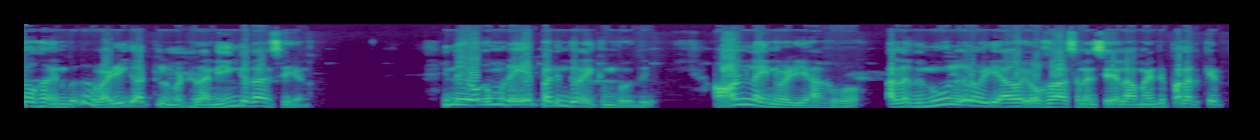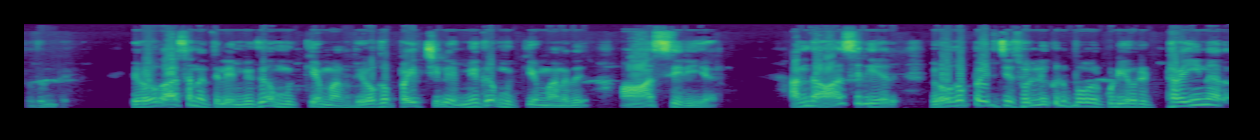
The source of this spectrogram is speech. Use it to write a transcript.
யோகம் என்பது ஒரு வழிகாட்டல் மட்டும்தான். நீங்கள் தான் செய்யணும். இந்த யோக முறையை பரிந்துரைக்கும் போது ஆன்லைன் வழியாகவோ அல்லது நூல்கள் வழியாக யோகாசனம் செய்யலாமா என்று பலர் கேட்பதுண்டு. யோகாசனத்திலே மிக முக்கியமானது யோக பயிற்சியிலே மிக முக்கியமானது ஆசிரியர். அந்த ஆசிரியர் யோக பயிற்சியை சொல்லிக் கொடுப்பவர்க்கூடிய ஒரு ட்ரைனர்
